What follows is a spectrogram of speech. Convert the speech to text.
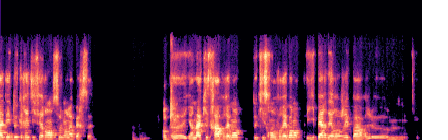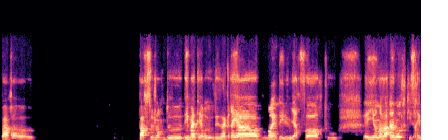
à, des degrés différents selon la personne. Il y en a qui, sera vraiment, qui seront vraiment hyper dérangés par, le, par, par ce genre de des matériaux désagréables ou des lumières fortes ou il y en aura un autre qui serait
